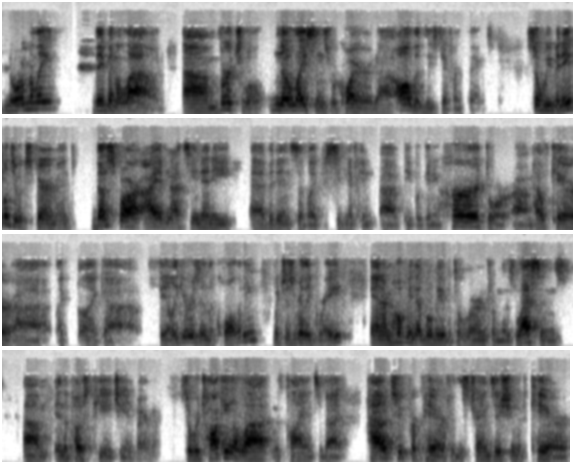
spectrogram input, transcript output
normally, they've been allowed. Um, virtual, no license required, uh, all of these different things. So we've been able to experiment. Thus far, I have not seen any evidence of like significant uh, people getting hurt or um, healthcare uh, like like uh, failures in the quality, which is really great. And I'm hoping that we'll be able to learn from those lessons um, in the post PHE environment. So we're talking a lot with clients about how to prepare for this transition of care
